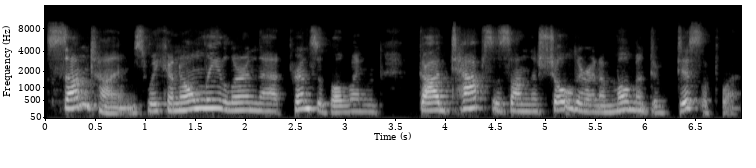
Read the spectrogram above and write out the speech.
Sometimes we can only learn that principle when God taps us on the shoulder in a moment of discipline.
